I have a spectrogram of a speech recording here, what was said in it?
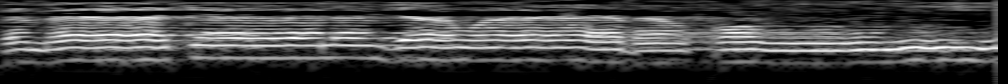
فما كان جواب قومه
